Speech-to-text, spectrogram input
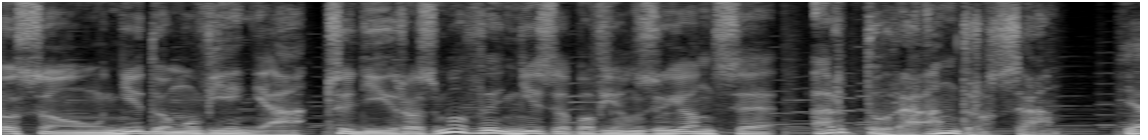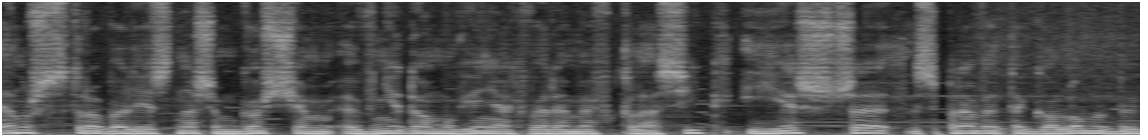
To są niedomówienia, czyli rozmowy niezobowiązujące Artura Andrusa. Janusz Strobel jest naszym gościem w Niedomówieniach w RMF Classic i jeszcze sprawę tego lobby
